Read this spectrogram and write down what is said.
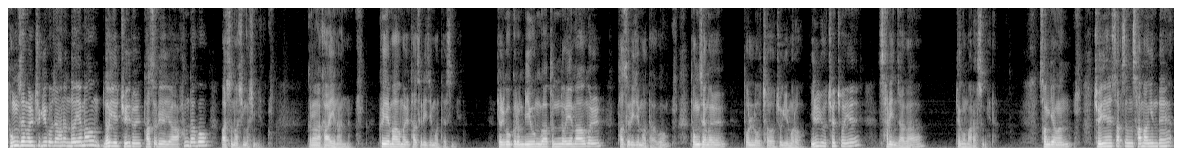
동생을 죽이고자 하는 너의 마음, 너의 죄를 다스려야 한다고 말씀하신 것입니다. 그러나 가인은 그의 마음을 다스리지 못했습니다. 결국 그런 미움과 분노의 마음을 다스리지 못하고 동생을 돌로 쳐 죽임으로 인류 최초의 살인자가 되고 말았습니다. 성경은 죄의 싹은 사망인데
